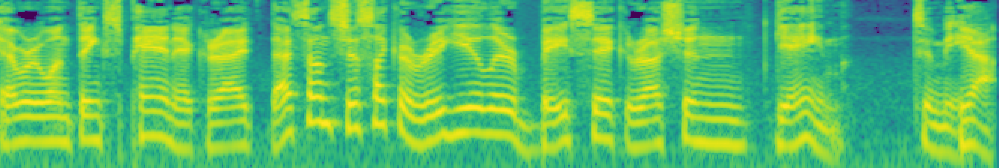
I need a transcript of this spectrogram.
Everyone thinks panic, right? That sounds just like a regular, basic Russian game to me. Yeah.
